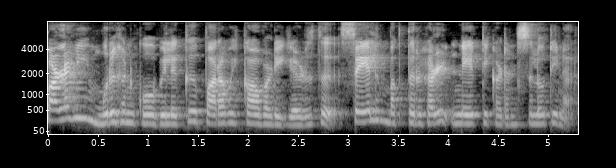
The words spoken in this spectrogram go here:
பழனி முருகன் கோவிலுக்கு பறவை காவடி எழுத்து சேலம் பக்தர்கள் நேர்த்திக்கடன் செலுத்தினர்.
